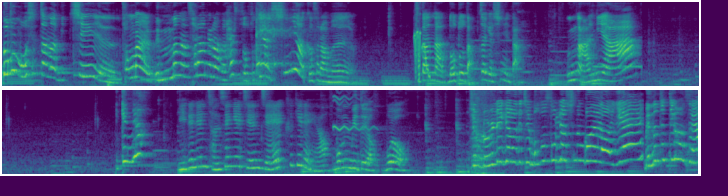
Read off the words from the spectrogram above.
너무 멋있잖아 미친. 정말 웬만한 사람이라면 할 수 없어. 그냥 신이야 그 사람은. 두단나 너도 납작의 신이다. 응 아니야 있겠냐? 미드는 전생에 지은 죄의 크기래요. 뭔 미드요? 뭐요? 지금 롤 얘기하는데 지금 무슨 소리 하시는 거예요? 예? 맨날 찡찡하세요?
